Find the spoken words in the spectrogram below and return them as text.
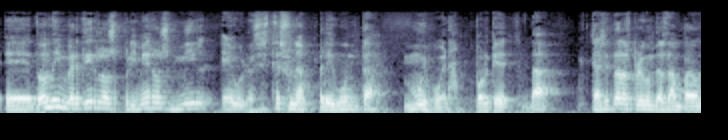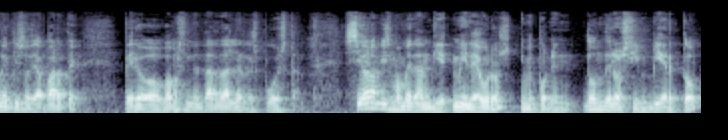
Eh, ¿Dónde invertir los primeros mil euros? Esta es una pregunta muy buena, porque da, casi todas las preguntas dan para un episodio aparte, pero vamos a intentar darle respuesta. Si ahora mismo me dan mil euros y me ponen dónde los invierto,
